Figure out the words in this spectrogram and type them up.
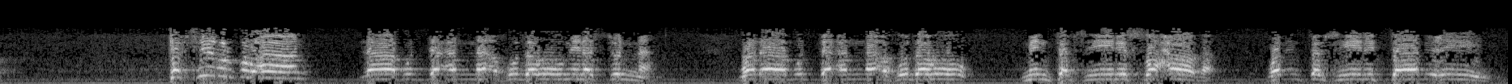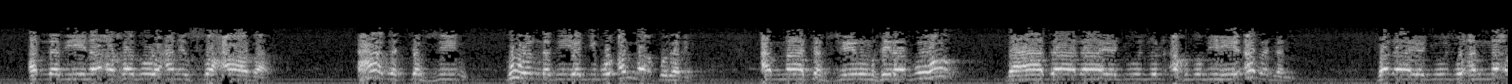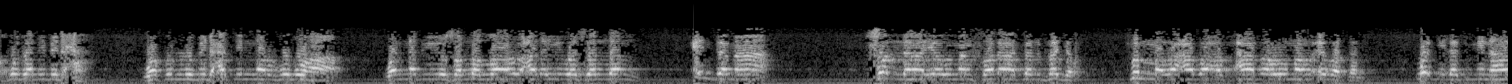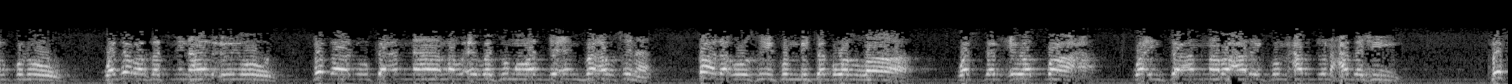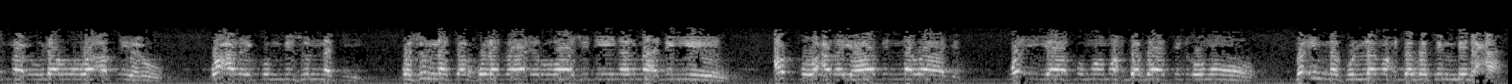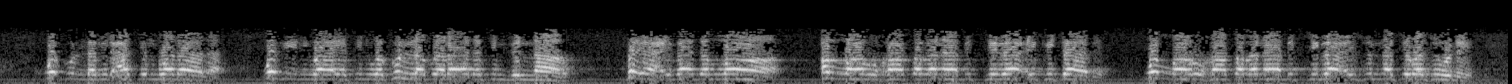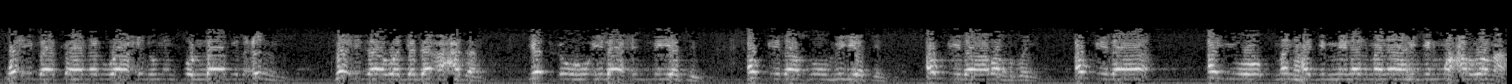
تفسير القرآن لا بد أن نأخذه من السنة. ولا بد أن نأخذه من تفسير الصحابة ومن تفسير التابعين الذين أخذوا عن الصحابة. هذا التفسير هو الذي يجب أن نأخذ به. أما تفسير خلافه فهذا لا يجوز الأخذ به أبدا. فلا يجوز أن نأخذ ببدعة. وكل بدعة نرفضها. والنبي صلى الله عليه وسلم عندما صلى يوما صلاة الفجر ثم وعظ أصحابه موعظة وجلت منها القلوب وذرفت منها العيون فقالوا كأنها موعظة مودع فأوصنا. قال أوصيكم بتقوى الله والسمع والطاعة وإن تأمر عليكم عبد حبشي فاسمعوا له وأطيعوا وعليكم بسنتي. وسنة الخلفاء الراشدين المهديين. حطوا عليها بالنواجد وإياكم ومحدثات الأمور. فإن كل محدثة بدعة وكل بدعة ضلالة وفي رواية وكل ضلالة في النار. فيا عباد الله الله خاطبنا باتباع كتابه والله خاطبنا باتباع سنة رسوله. وإذا كان الواحد من طلاب العلم فإذا وجد أحدا يدعوه إلى حزبية أو إلى صوفية أو إلى رفض أو إلى أي منهج من المناهج المحرمة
